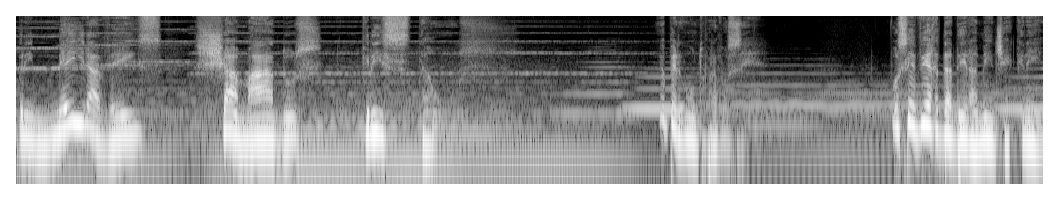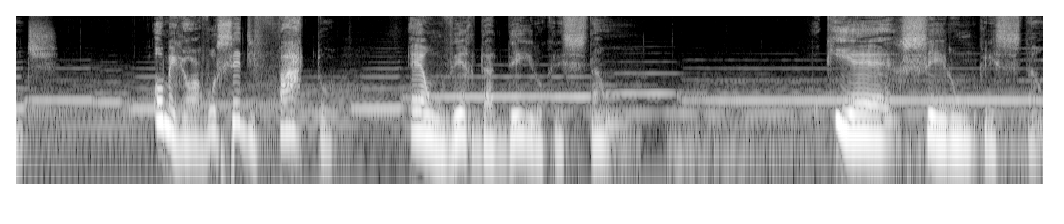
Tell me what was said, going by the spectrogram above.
primeira vez chamados cristãos. Eu pergunto para você: você verdadeiramente é crente? Ou melhor, você de fato é um verdadeiro cristão? Que é ser um cristão?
